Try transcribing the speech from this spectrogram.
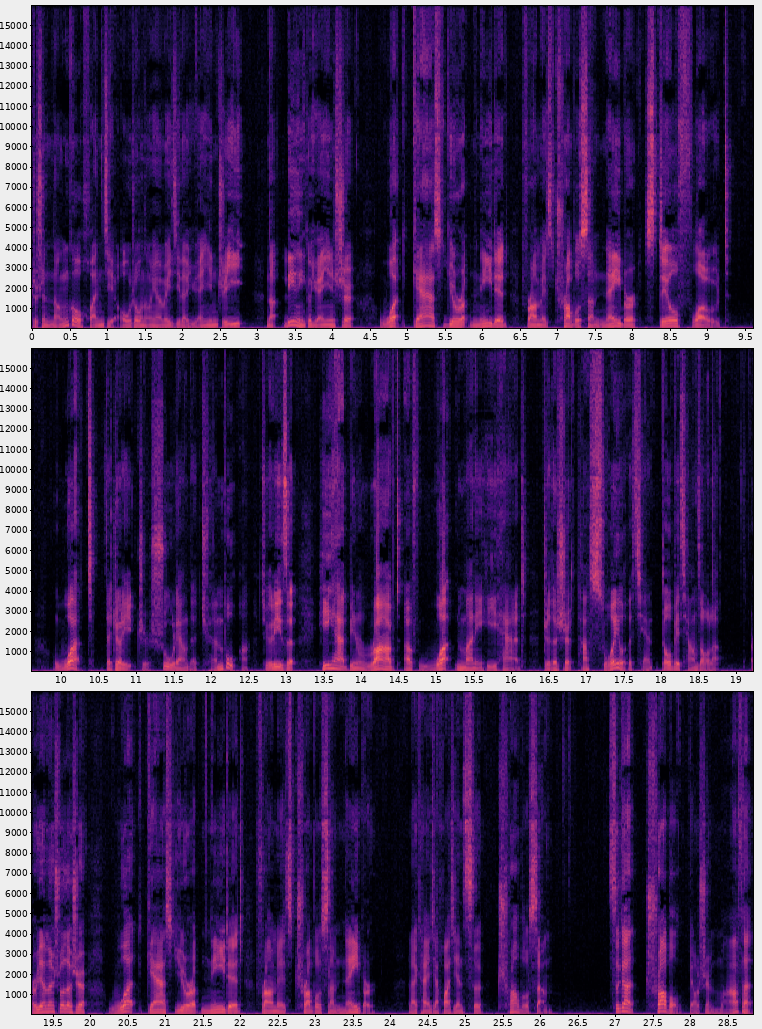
这是能够缓解欧洲能源危机的原因之一。那另一个原因是。what gas Europe needed from its troublesome neighbor still flowed. What 在这里指数量的全部啊。举个例子，He had been robbed of what money he had，指的是他所有的钱都被抢走了。而原文说的是 What gas Europe needed from its troublesome neighbor。来看一下划线词 troublesome，词干 trouble 表示麻烦，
